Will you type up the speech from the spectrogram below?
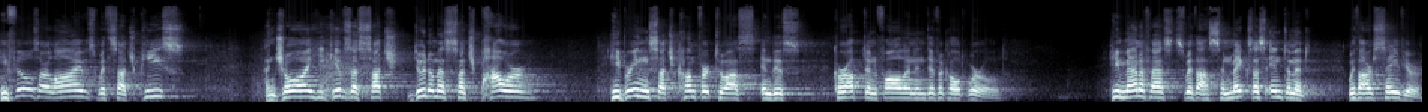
He fills our lives with such peace and joy. He gives us such dunamis, such power. He brings such comfort to us in this corrupt and fallen and difficult world. He manifests with us and makes us intimate with our Savior,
